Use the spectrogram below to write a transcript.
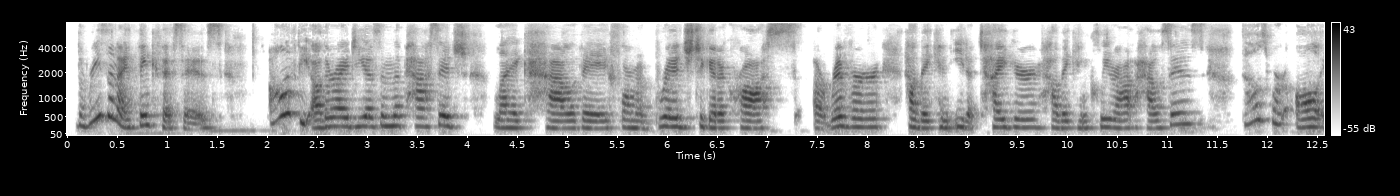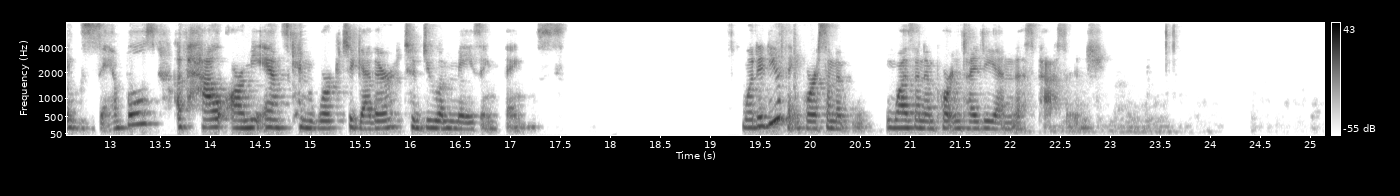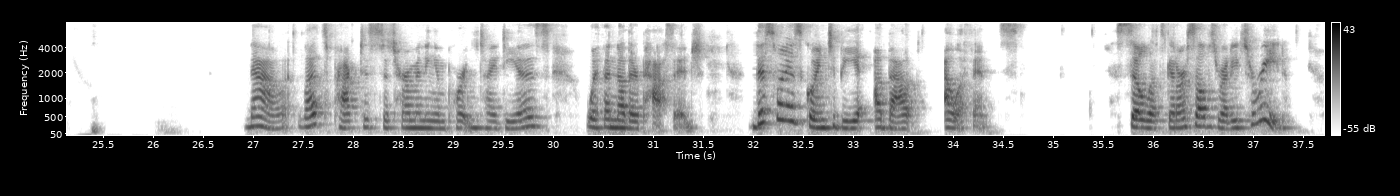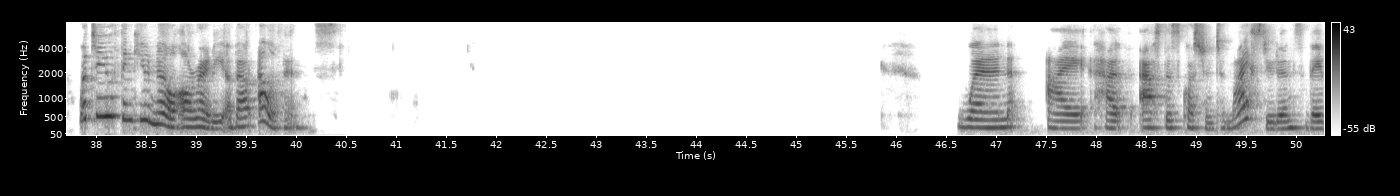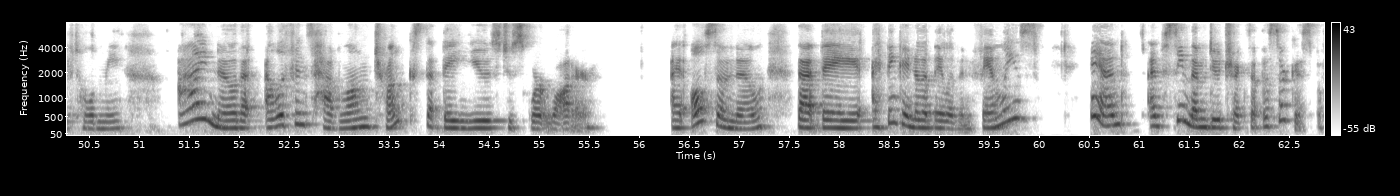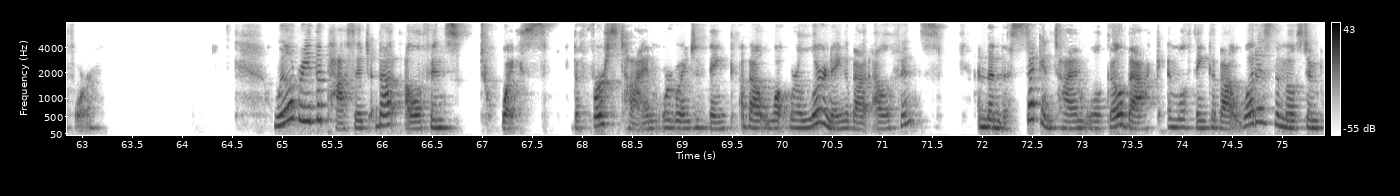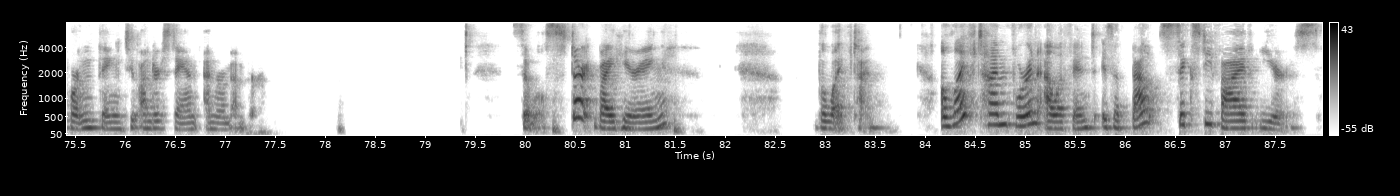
The reason I think this is all of the other ideas in the passage, like how they form a bridge to get across a river, how they can eat a tiger, how they can clear out houses, those were all examples of how army ants can work together to do amazing things. What did you think were some was an important idea in this passage? Now, let's practice determining important ideas with another passage. This one is going to be about elephants. So let's get ourselves ready to read. What do you think you know already about elephants? When I have asked this question to my students, they've told me, I know that elephants have long trunks that they use to squirt water. I also know that they, I think I know that they live in families, and I've seen them do tricks at the circus before. We'll read the passage about elephants twice. The first time, we're going to think about what we're learning about elephants, and then the second time, we'll go back and we'll think about what is the most important thing to understand and remember. So we'll start by hearing the lifetime. A lifetime for an elephant is about 65 years.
